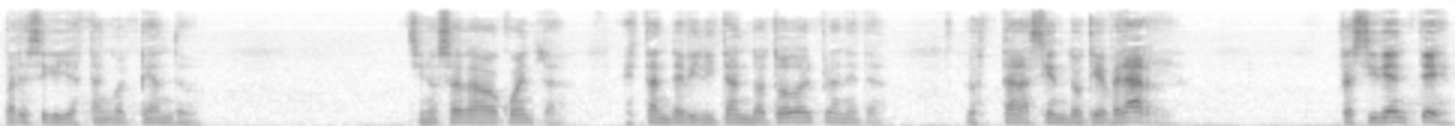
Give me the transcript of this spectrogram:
parece que ya están golpeando. Si no se ha dado cuenta, están debilitando a todo el planeta. Lo están haciendo quebrar. Presidente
